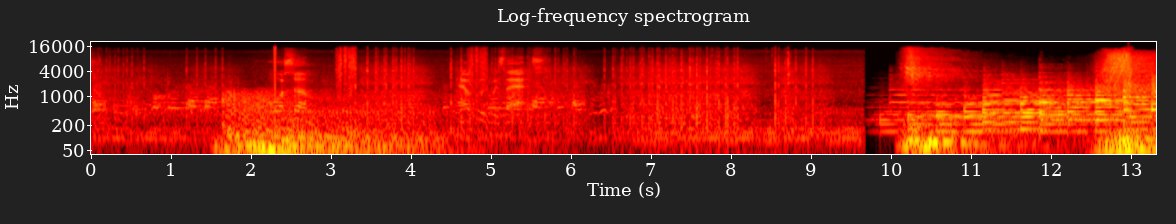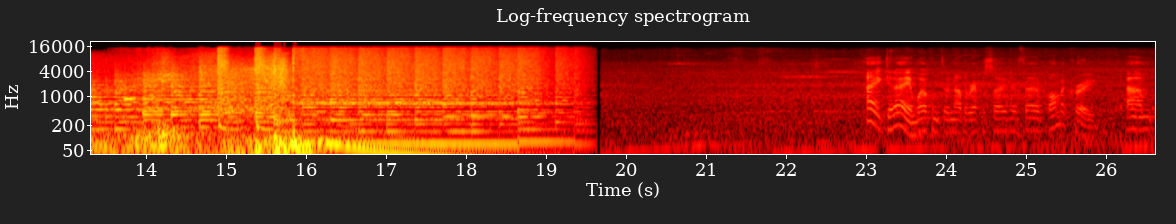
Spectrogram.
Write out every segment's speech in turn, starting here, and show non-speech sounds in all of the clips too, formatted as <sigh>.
Awesome. How good was that? Hey, g'day, and welcome to another episode of uh, Bomber Crew. Um,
